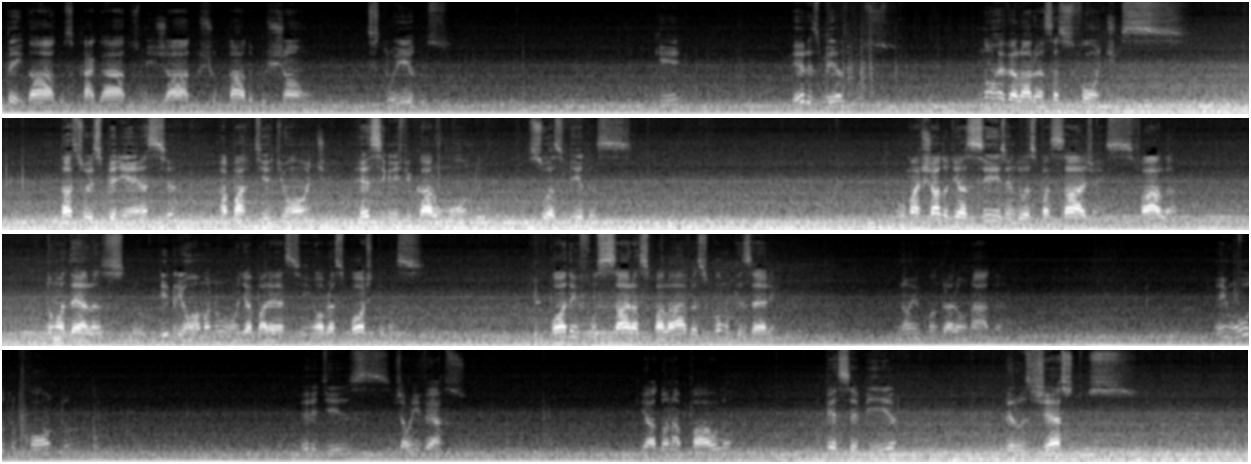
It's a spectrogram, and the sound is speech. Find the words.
peidados, cagados, mijados, chutados para o chão, destruídos, que eles mesmos não revelaram essas fontes da sua experiência, a partir de onde ressignificaram o mundo, suas vidas. O Machado de Assis, em duas passagens, fala, numa delas, no Bibliômano, onde aparecem obras que podem fuçar as palavras como quiserem, não encontrarão nada. Em um outro conto, ele diz já o inverso, que a dona Paula percebia pelos gestos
